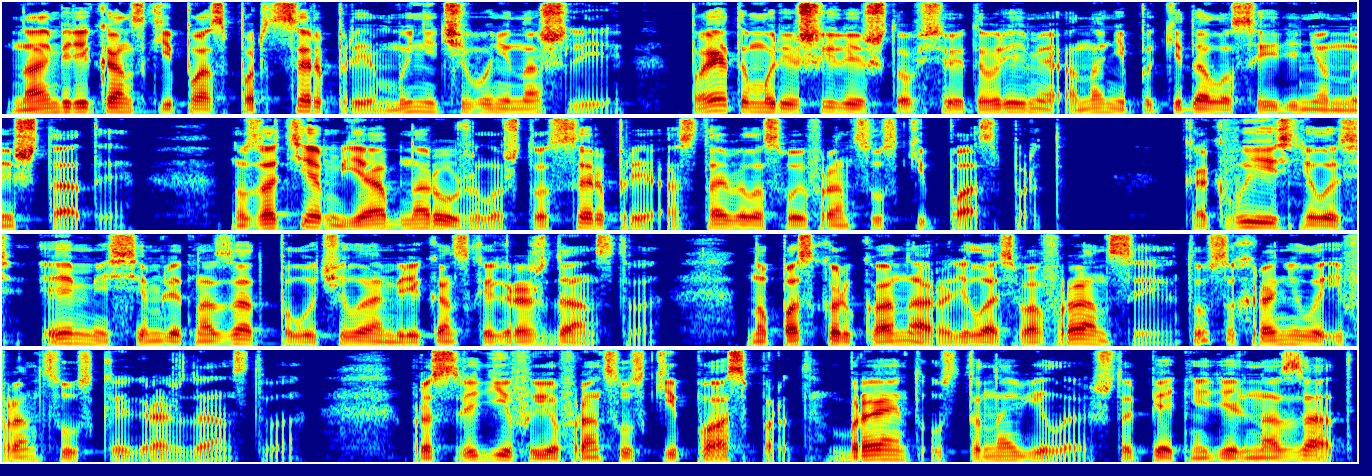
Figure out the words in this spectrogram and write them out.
На американский паспорт Серпри мы ничего не нашли, поэтому решили, что все это время она не покидала Соединенные Штаты. Но затем я обнаружила, что Серпри оставила свой французский паспорт. Как выяснилось, Эмми 7 лет назад получила американское гражданство, но поскольку она родилась во Франции, то сохранила и французское гражданство. Проследив ее французский паспорт, Брайант установила, что пять недель назад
